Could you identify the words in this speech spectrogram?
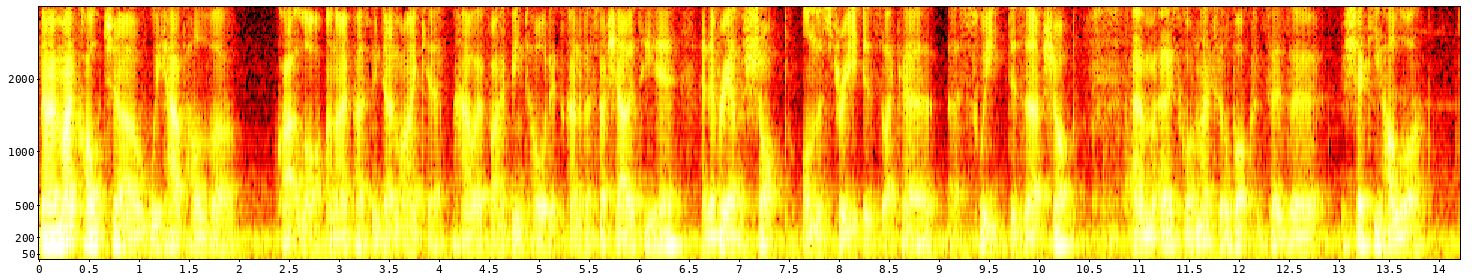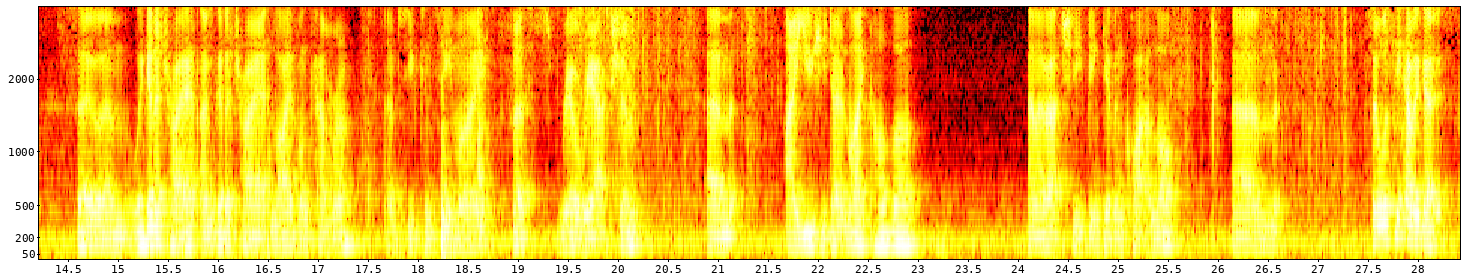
Now in my culture we have halva quite a lot, and I personally don't like it. However, I've been told it's kind of a speciality here, and every other shop on the street is like a, a sweet dessert shop. Um, and it's got a nice little box. that says uh, Sheki Halwa. So um, we're gonna try it. I'm gonna try it live on camera, um, so you can see my first real reaction. Um, I usually don't like halwa, and I've actually been given quite a lot. Um, so we'll see how it goes.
